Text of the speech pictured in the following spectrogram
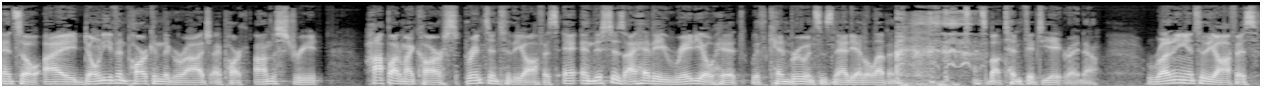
And so I don't even park in the garage. I park on the street, hop out of my car, sprint into the office. And, and this is, I have a radio hit with Ken Broo in Cincinnati at 11. it's about 1058 right now. Running into the office.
